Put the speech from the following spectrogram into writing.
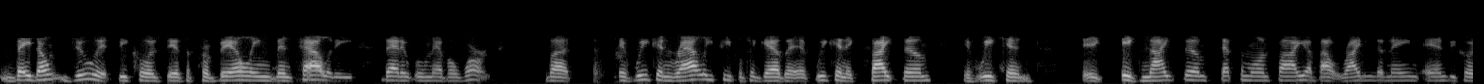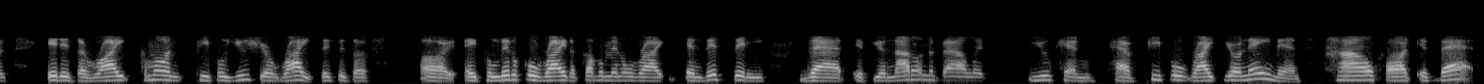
they don't do it because there's a prevailing mentality that it will never work. But if we can rally people together, if we can excite them, if we can ignite them, set them on fire about writing the name in because it is a right. Come on, people, use your right. This is a uh, a political right, a governmental right in this city that if you're not on the ballot, you can have people write your name in. How hard is that?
